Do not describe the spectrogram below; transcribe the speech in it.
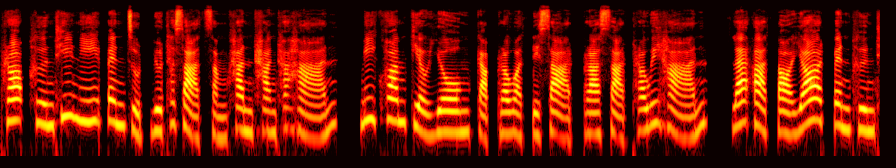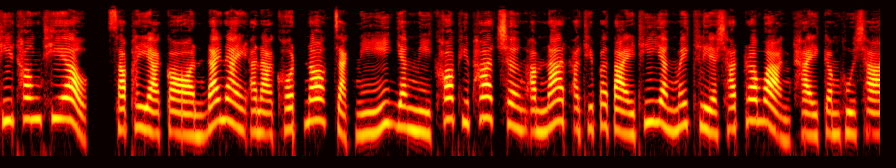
เพราะพื้นที่นี้เป็นจุดยุทธศาสตร์สำคัญทางทหาร มีความเกี่ยวโยงกับประวัติศาสตร์ ปราสาทพระวิหาร และอาจต่อยอดเป็นพื้นที่ท่องเที่ยว ทรัพยากรได้ในอนาคตนอกจากนี้ยังมีข้อพิพาทเชิงอำนาจอธิปไตยที่ยังไม่เคลียร์ชัดระหว่างไทยกัมพูชา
